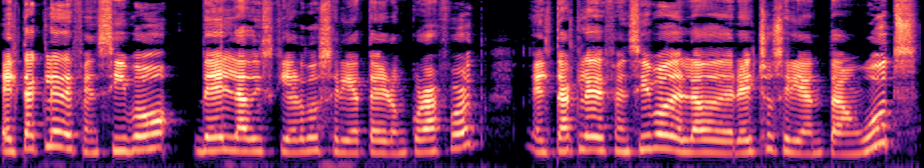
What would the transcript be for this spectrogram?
el tackle defensivo del lado izquierdo sería Tyron Crawford, el tackle defensivo del lado derecho sería Tan Woods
